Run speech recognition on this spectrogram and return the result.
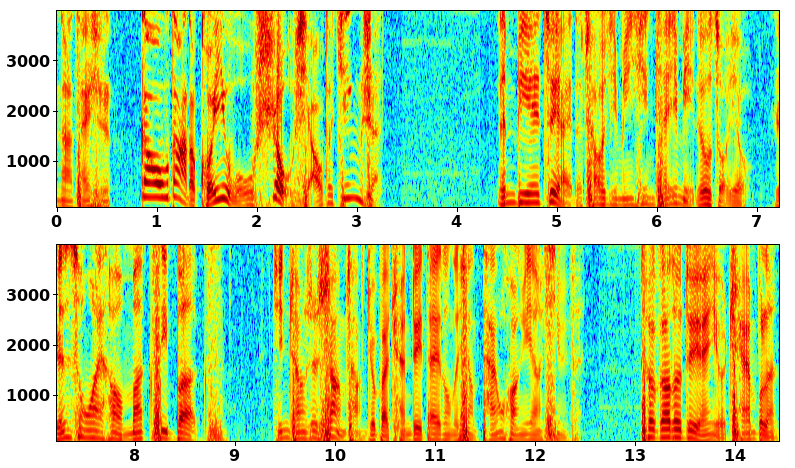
那才是高大的魁梧，瘦小的精神。NBA 最矮的超级明星才一米六左右，人送外号 “Maxi Bugs”，经常是上场就把全队带动得像弹簧一样兴奋。特高的队员有 Chamberlain。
